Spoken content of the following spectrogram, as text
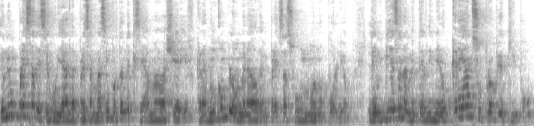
Una empresa de seguridad, la empresa más importante que se llamaba Sheriff, crean un conglomerado de empresas, un monopolio, le empiezan a meter dinero, crean su propio equipo,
